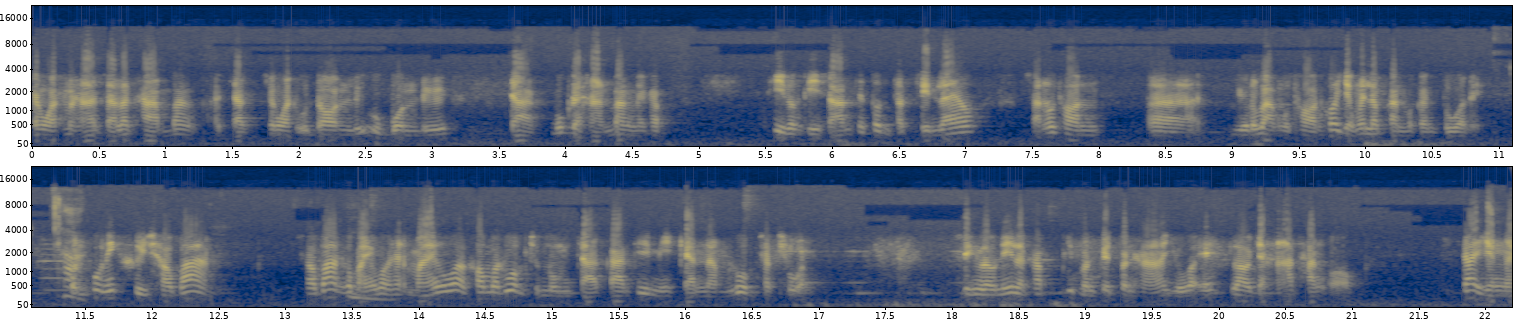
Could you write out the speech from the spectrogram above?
จังหวัดมหาสารคามบ้างอาจจากจังหวัดอุดรหรืออุบลหรือจากมุกดาหารบ้างนะครับ ที่บางทีศาลชั้นต้นตัดสินแล้วศาลอุทธรณ์เอ่ออยู่ระหว่างอุทธรณ์ก็ยังไม่รับการประกันตัวเลย ค่ะคนพวกนี้คือชาวบ้าน ชาวบ้านก็หมายว่าหมายว่าเขามาร่วมชุมนุมจากการที่มีแกนนำร่วมชักชวน สิ่งเหล่านี้แหละครับ ที่มันเป็นปัญหาอยู่ว่าเอ๊ะ เราจะหาทางออก ได้ยังไง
